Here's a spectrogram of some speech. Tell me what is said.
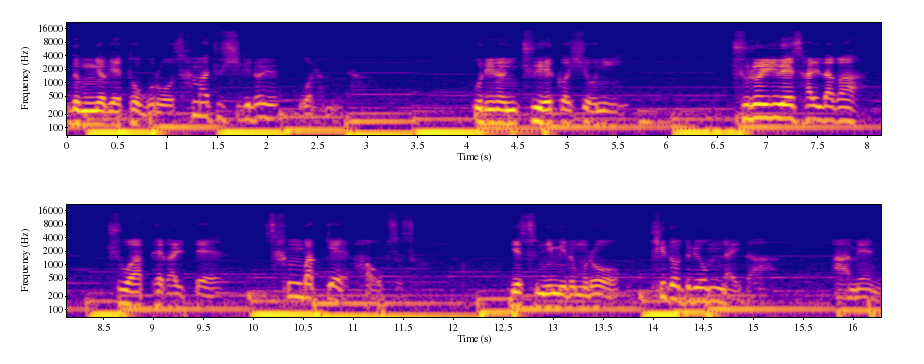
능력의 도구로 삼아 주시기를 원합니다. 우리는 주의 것이오니 주를 위해 살다가 주 앞에 갈 때 상받게 하옵소서. 예수님 이름으로 기도드리옵나이다. 아멘.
